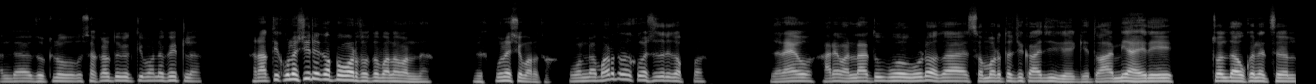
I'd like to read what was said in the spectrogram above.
आणि झोपलो. सकाळ तो व्यक्ती मला भेटला. रात्री कोणाशी रे गप्पा मारत होतो मला म्हणला. कोणाशी मारतो म्हणला मारत होता कोणाशी तरी गप्पा. जरा हो. अरे म्हणला तू ओढ होता समर्थाची काळजी घे घेतो. आम्ही आहे रे. चल दवाखान्यात चल.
